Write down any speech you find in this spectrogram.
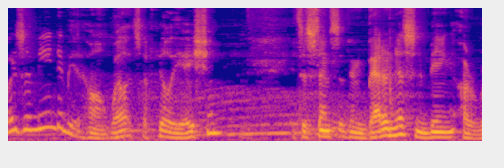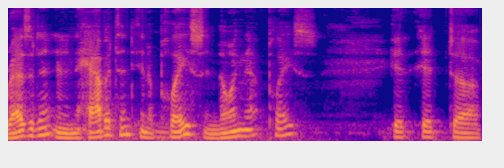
what does it mean to be at home? Well, it's affiliation. It's a sense of embeddedness and being a resident, an inhabitant in a place and knowing that place. It, it uh,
